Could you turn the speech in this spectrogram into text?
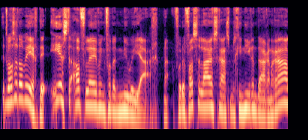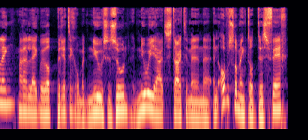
Dit was het alweer, de eerste aflevering van het nieuwe jaar. Nou, voor de vaste luisteraars misschien hier en daar een herhaling, maar het leek me wel prettig om het nieuwe seizoen, het nieuwe jaar te starten met een, een opsomming tot dusver.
